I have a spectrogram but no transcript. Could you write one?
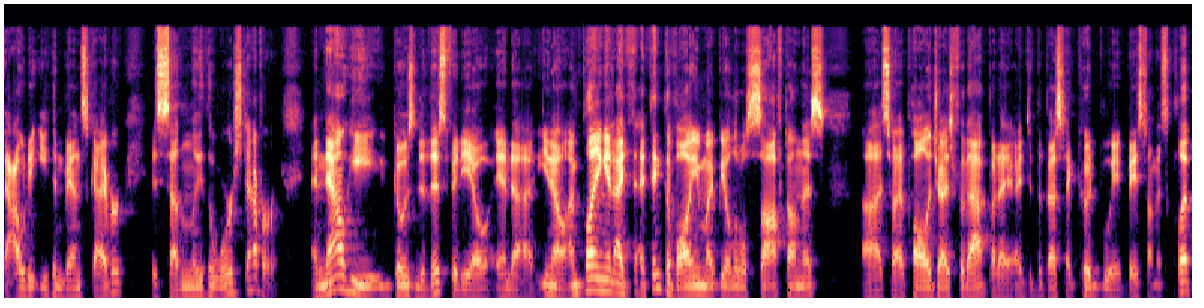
bow to Ethan Van Sciver is suddenly the worst ever. And now he goes into this video, and, uh, you know, I'm playing it. I, th- I, think the volume might be a little soft on this, uh, so I apologize for that, but I, I, did the best I could based on this clip.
